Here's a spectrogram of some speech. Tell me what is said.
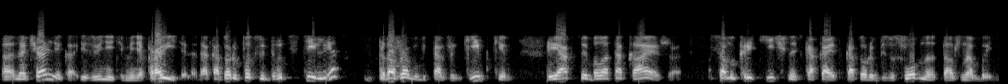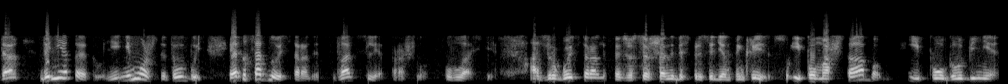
э, начальника, извините меня, правителя, да, который после 20 лет продолжал быть так же гибким, реакция была такая же, самокритичность какая-то, которая, безусловно, должна быть, да? Да нет этого, не, не может этого быть. Это с одной стороны. 20 лет прошло у власти. А с другой стороны, это же совершенно беспрецедентный кризис. И по масштабам, и по глубине.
